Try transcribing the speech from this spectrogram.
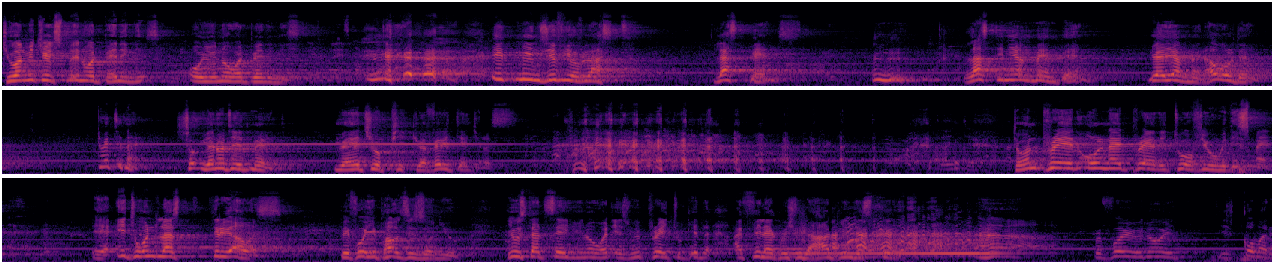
Do you want me to explain what burning is? Or you know what burning is? it means if you have lust, lust burns. Mhm. Lust in young men burn. You are a young man. How old are you? 29. So you are not yet married. You are at your peak. You are very dangerous. Don't pray an all night prayer, the two of you with this man. Yeah, it won't last three hours before he pounces on you. You start saying, you know what, as we pray together, I feel like we should hug in the spirit. Ah, before you know it, he's covering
